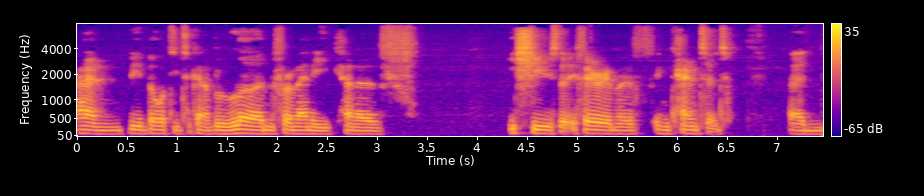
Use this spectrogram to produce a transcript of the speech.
and the ability to kind of learn from any kind of issues that Ethereum have encountered. And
